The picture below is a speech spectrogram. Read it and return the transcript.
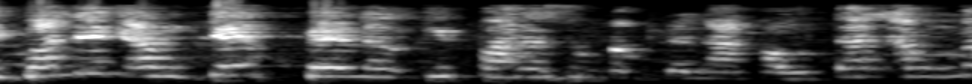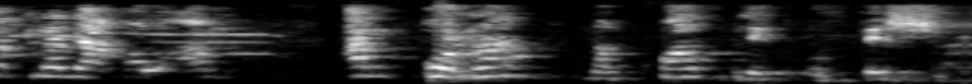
Ibalik ang death penalty para sa magnanakaw. Dahil ang magnanakaw, ang, ang corrupt na public official,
